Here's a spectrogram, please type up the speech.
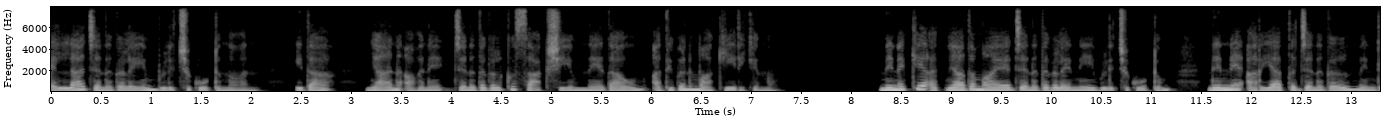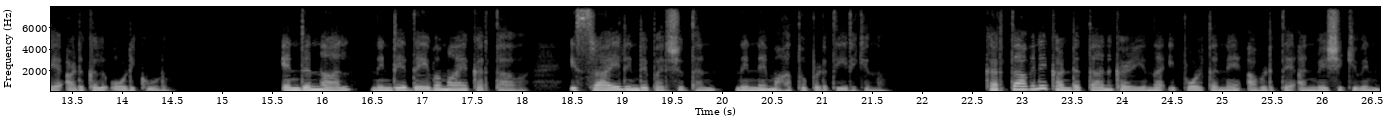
എല്ലാ ജനങ്ങളെയും വിളിച്ചുകൂട്ടുന്നവൻ. ഇതാ ഞാൻ അവനെ ജനതകൾക്കു സാക്ഷിയും നേതാവും അധിപനുമാക്കിയിരിക്കുന്നു. നിനക്ക് അജ്ഞാതമായ ജനതകളെ നീ വിളിച്ചുകൂട്ടും നിന്നെ അറിയാത്ത ജനതകൾ നിന്റെ അടുക്കൽ ഓടിക്കൂടും. എന്തെന്നാൽ നിന്റെ ദൈവമായ കർത്താവ് ഇസ്രായേലിന്റെ പരിശുദ്ധൻ നിന്നെ മഹത്വപ്പെടുത്തിയിരിക്കുന്നു. കർത്താവിനെ കണ്ടെത്താൻ കഴിയുന്ന ഇപ്പോൾ തന്നെ അവിടുത്തെ അന്വേഷിക്കുവിൻ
